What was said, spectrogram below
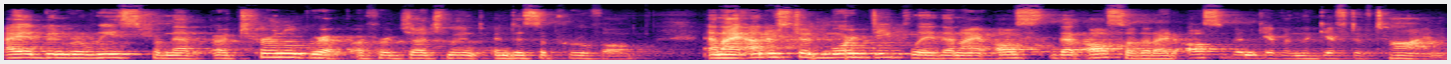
I had been released from that eternal grip of her judgment and disapproval. And I understood more deeply than I also, that also that I'd also been given the gift of time.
